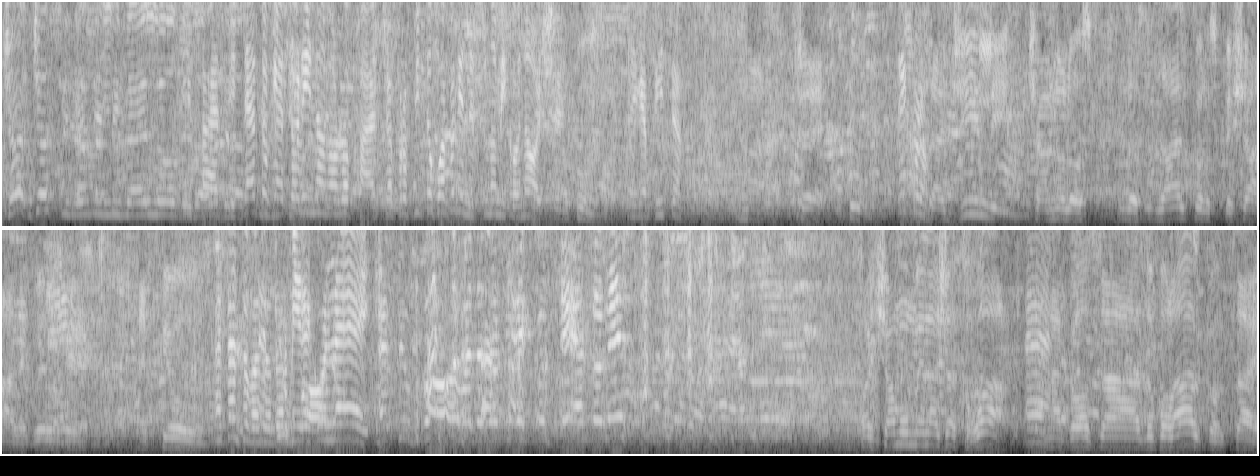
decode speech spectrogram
già, già si vede il livello della, Infatti, della dato che a. Torino non lo faccio, approfitto qua perché nessuno mi conosce. Appunto. Hai capito? Ma cioè tu Eccolo. da Gilli hanno l'alcol speciale, quello Sì. che è più. Ma tanto vado a dormire con lei. è più Tanto buono. vado a dormire con te, Antonella. Facciamo un ménage à trois, Eh. una cosa dopo l'alcol, sai.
